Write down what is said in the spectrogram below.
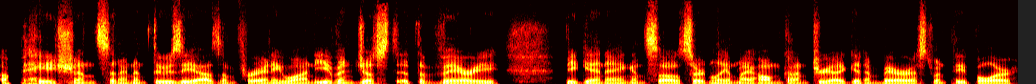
a patience and an enthusiasm for anyone, even just at the very beginning. And so certainly in my home country, I get embarrassed when people are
